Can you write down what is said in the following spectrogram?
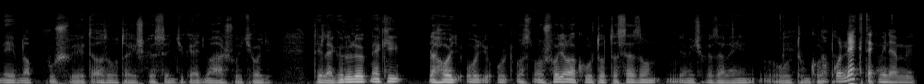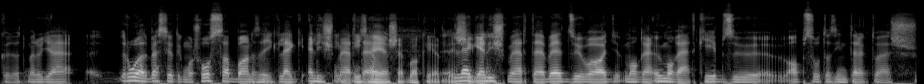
névnap pusvét azóta is köszöntjük egymást, úgyhogy tényleg örülök neki. De hogy, hogy, hogy most, most hogy alakult ott a szezon, ugye mi csak az elején voltunk ott. Na, akkor nektek mi nem működött? Mert ugye rólad beszéltünk most hosszabban, az mhm. egyik legelismertebb, Így helyesebb a kérdés, legelismertebb edző vagy magá, önmagát képző, abszolút az intellektuális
